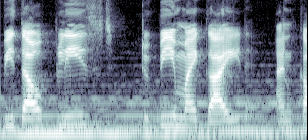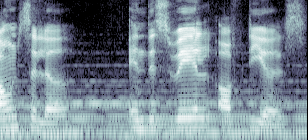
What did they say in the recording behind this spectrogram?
Be thou pleased to be my guide and counselor in this vale of tears.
